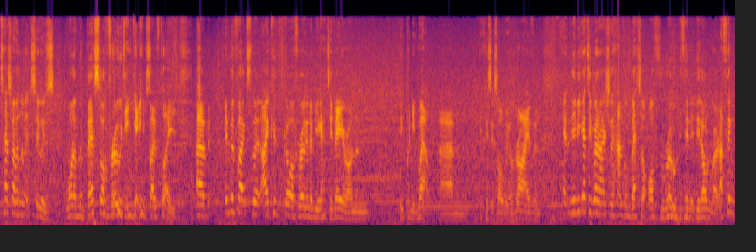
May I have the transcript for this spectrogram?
Test Drive Unlimited 2 is one of the best off-roading games I've played. Um, in the fact that I could go off-road in a Bugatti Veyron and do pretty well um, because it's all-wheel drive and the Bugatti Veyron actually handled better off-road than it did on-road. I think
